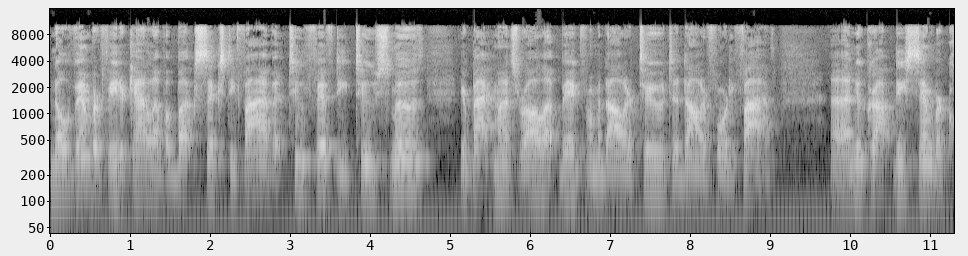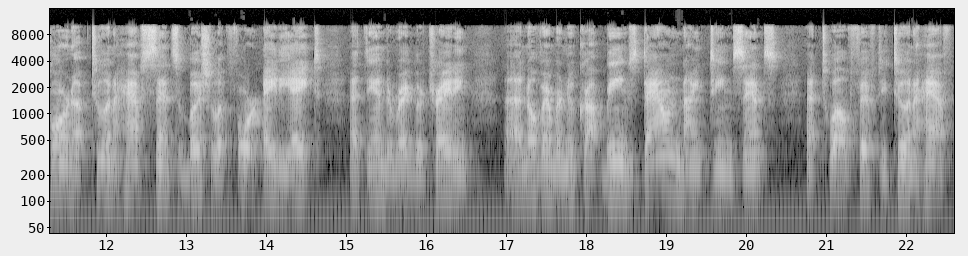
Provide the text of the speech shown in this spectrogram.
November feeder cattle up a buck 65 at 252 smooth. Your back months are all up big from a dollar two to dollar 45. Uh, new crop December corn up two and a half cents a bushel at 488 at the end of regular trading. Uh, November new crop beans down 19 cents at 12.52 and a half.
